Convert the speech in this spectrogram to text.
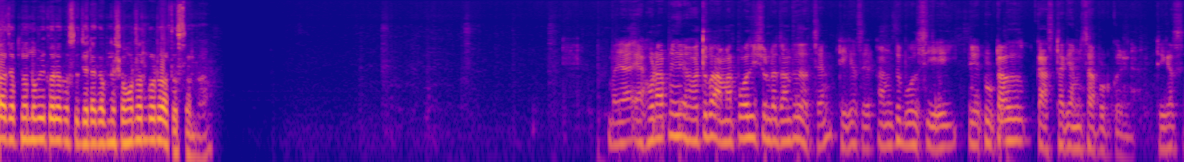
কাজ আপনার নবী করে গেছে যেটাকে আপনি সমর্থন করতে পারতেছেন না? ভাইয়া এখন আপনি হয়তো আমার পজিশনটা জানতে চাচ্ছেন ঠিক আছে? আমি তো বলছি এই টোটাল কাজটাকে আমি সাপোর্ট করি না ঠিক আছে?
